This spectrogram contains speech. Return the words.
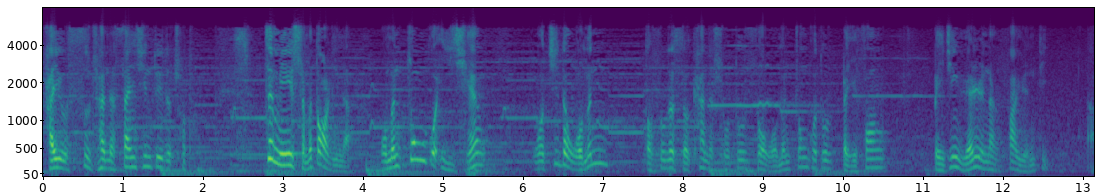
还有四川的三星堆的出土，证明什么道理呢？我们中国以前，我记得我们读书的时候看的书都是说我们中国都是北方，北京猿人那个发源地，啊，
